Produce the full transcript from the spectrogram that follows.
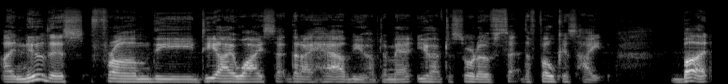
I knew this from the DIY set that I have. You have to you have to sort of set the focus height, but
